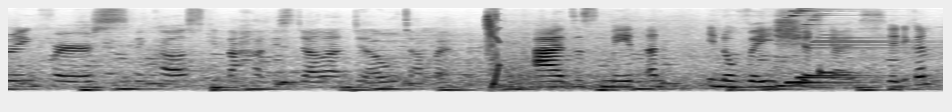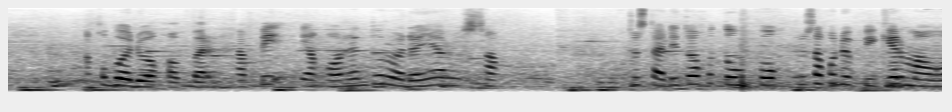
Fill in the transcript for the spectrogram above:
Drink first because kita habis jalan jauh capek. I just made an innovation guys. Jadi kan aku bawa dua koper, tapi yang oren tuh rodanya rusak. Terus tadi tuh aku tumpuk, terus aku udah pikir mau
